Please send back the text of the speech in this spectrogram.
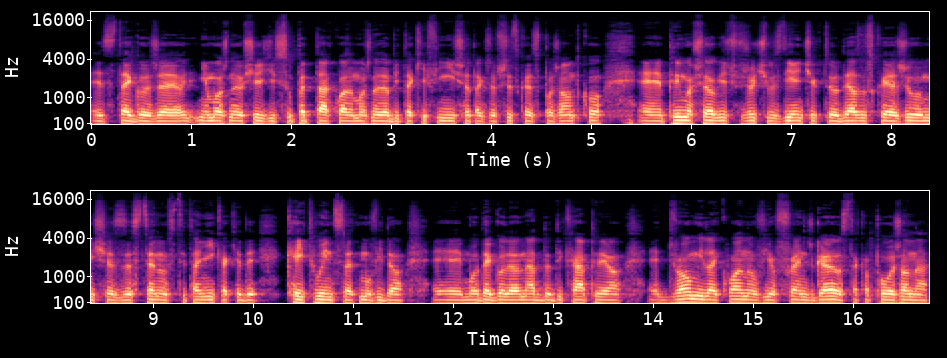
e, z tego, że nie można już jeździć w super taku, ale można robić takie finisze, także wszystko jest w porządku. E, Primoz Roglic wrzucił zdjęcie, które od razu skojarzyło mi się ze sceną z Titanica, kiedy Kate Winslet mówi do e, młodego Leonardo DiCaprio draw me like one of your French girls, taka położona,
